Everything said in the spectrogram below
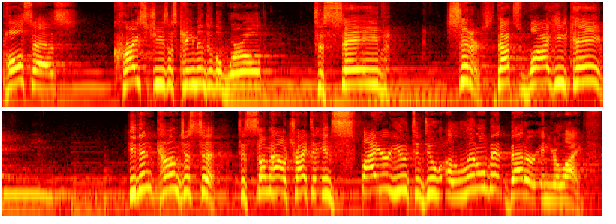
Paul says Christ Jesus came into the world to save sinners. That's why he came. He didn't come just to, to somehow try to inspire you to do a little bit better in your life.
